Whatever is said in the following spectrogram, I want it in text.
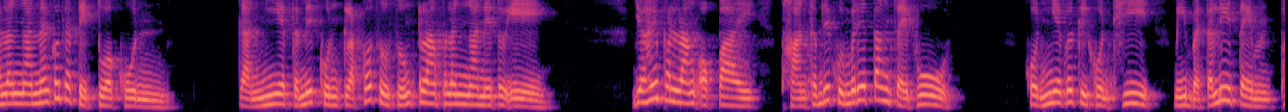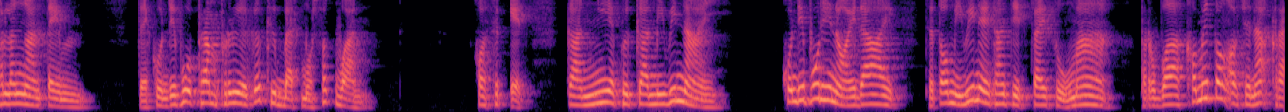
พลังงานนั้นก็จะติดตัวคุณ การเงียบทำให้คุณกลับเข้าสู่ศูนย์กลางพลังงานในตัวเอง อย่าให้พลังออกไป ผ่านคำที่คุณไม่ได้ตั้งใจพูด คนเงียบก็คือคนที่มีแบตเตอรี่เต็ม พลังงานเต็ม แต่คนที่พูดพร่ำเพรื่อก็คือแบตหมดสักวัน ข้อ 11 การเงียบคือการมีวินัย คนที่พูดให้น้อยได้ จะต้องมีวินัยทางจิตใจสูงมาก เพราะว่าเขาไม่ต้องเอาชนะใคร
